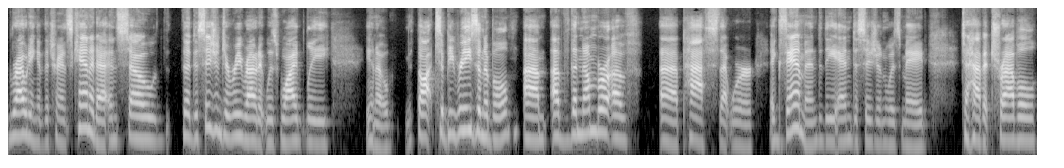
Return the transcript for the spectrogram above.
routing of the trans-canada and so the decision to reroute it was widely you know thought to be reasonable. Um, of the number of uh, paths that were examined the end decision was made to have it travel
